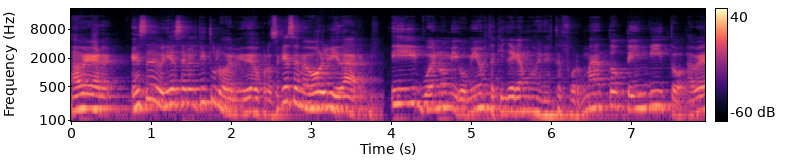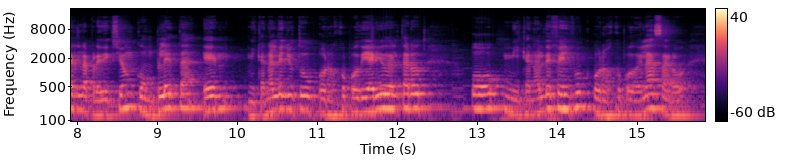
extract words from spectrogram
A ver, ese debería ser el título del video, pero sé que se me va a olvidar. Y bueno, amigo mío, hasta aquí llegamos en este formato. Te invito a ver la predicción completa en mi canal de YouTube Horóscopo Diario del Tarot o mi canal de Facebook Horóscopo de Lázaro.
